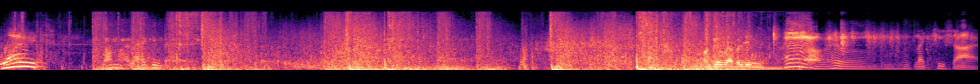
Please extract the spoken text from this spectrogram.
What? Why am I lagging back? I'll give I believe in you. like two shots.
